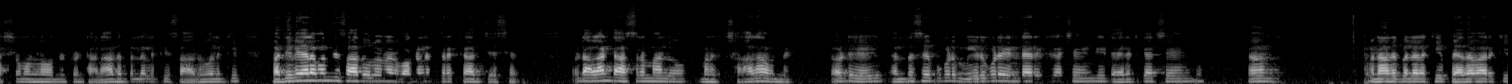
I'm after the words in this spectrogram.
ఆశ్రమంలో ఉన్నటువంటి అనాథ పిల్లలకి సాధువులకి పదివేల మంది సాధువులు ఉన్నారు. ఒకళ్ళిద్దరికి కాదు చేసేది. కాబట్టి అలాంటి ఆశ్రమాలు మనకు చాలా ఉన్నాయి. కాబట్టి ఎంతసేపు కూడా మీరు కూడా ఇండైరెక్ట్గా చేయండి డైరెక్ట్గా చేయండి. అనాథ పిల్లలకి పేదవారికి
